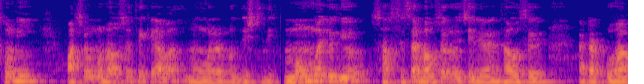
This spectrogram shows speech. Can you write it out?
শনি পাঁচ নম্বর হাউসে থেকে আবার মঙ্গলের উপর দৃষ্টি দিচ্ছে। মঙ্গল যদিও সাকসেসের হাউসে রয়েছে ইলেভেন্থ হাউসের একটা প্রভাব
